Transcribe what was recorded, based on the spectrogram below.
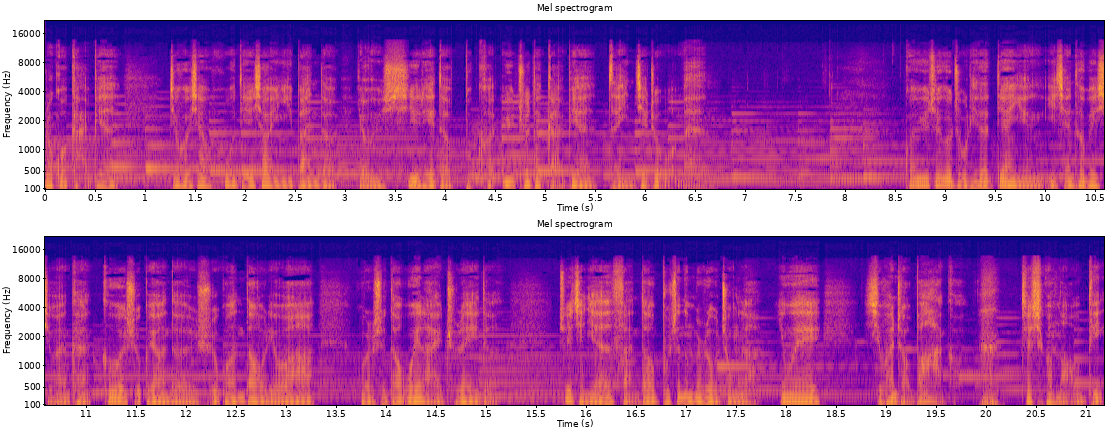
如果改变，就会像蝴蝶效应一般的有一系列的不可预知的改变在迎接着我们。关于这个主题的电影，以前特别喜欢看各式各样的时光倒流啊，或者是到未来之类的。这几年反倒不是那么热衷了，因为喜欢找 bug，这是个毛病。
